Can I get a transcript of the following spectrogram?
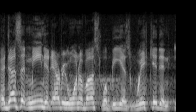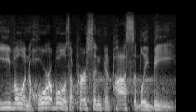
It doesn't mean that every one of us will be as wicked and evil and horrible as a person could possibly be.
